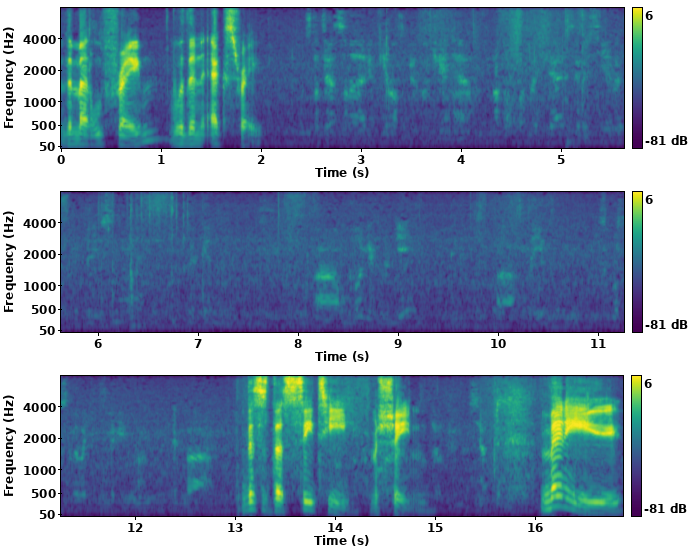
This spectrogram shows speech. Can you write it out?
the metal frame with an X-ray. This is the CT machine. Many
